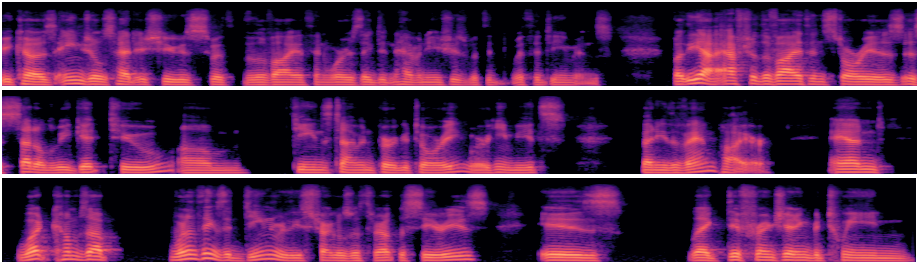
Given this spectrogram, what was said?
because angels had issues with the Leviathan, whereas they didn't have any issues with the with the demons. But yeah, after the Leviathan story is is settled, we get to um, Dean's time in purgatory, where he meets Benny the vampire. And what comes up, one of the things that Dean really struggles with throughout the series is like differentiating between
